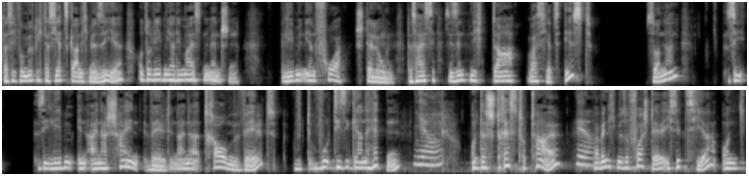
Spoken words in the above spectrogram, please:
dass ich womöglich das jetzt gar nicht mehr sehe. Und so leben ja die meisten Menschen. Leben in ihren Vorstellungen. Das heißt, sie sind nicht da, was jetzt ist, sondern sie sie leben in einer Scheinwelt, in einer Traumwelt, wo, die sie gerne hätten. Ja. Und das stresst total. Ja. Weil wenn ich mir so vorstelle, ich sitze hier und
